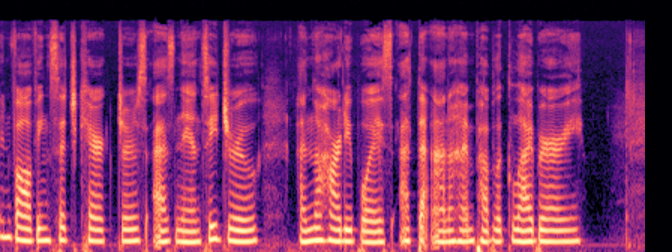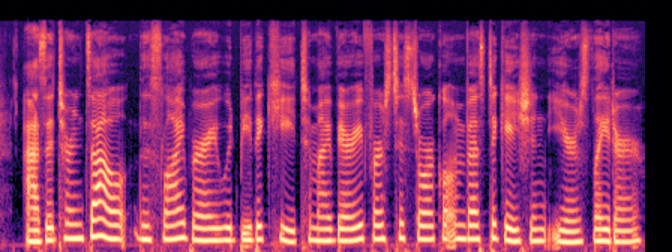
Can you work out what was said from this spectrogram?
involving such characters as Nancy Drew and the Hardy Boys at the Anaheim Public Library. As it turns out, this library would be the key to my very first historical investigation years later.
